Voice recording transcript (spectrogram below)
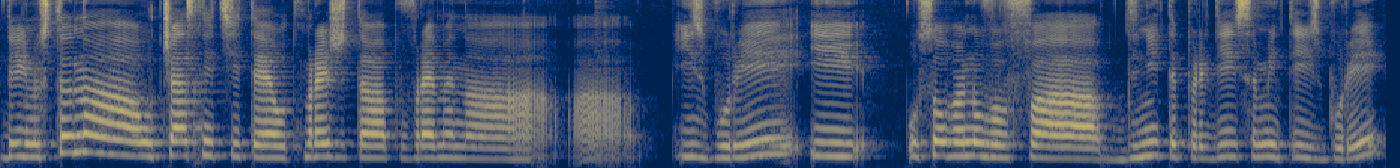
Дейността на участниците от мрежата по време на избори и особено в а, дните преди самите избори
